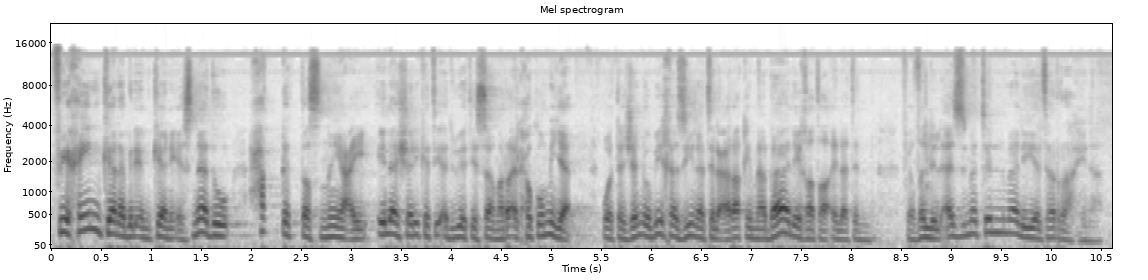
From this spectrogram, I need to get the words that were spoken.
في حين كان بالإمكان إسناد حق التصنيع إلى شركة أدوية سامراء الحكومية وتجنب خزينة العراق مبالغ طائلة في ظل الأزمة المالية الراهنة.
